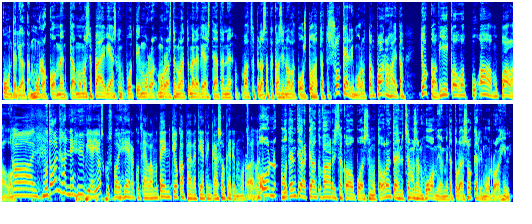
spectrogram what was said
kuuntelijoilta murokommentteja. Muun muassa Päivi äsken, kun puhuttiin muro, muroista, niin laittoi meille viestiä tänne WhatsAppilla 10806 000, että sokerimurot on parhaita joka viikonloppu aamupalalla. Ai, mutta onhan ne hyviä. Joskus voi herkutella, mutta ei nyt joka päivä tietenkään sokerimuroilla. On, mutta en tiedä käynkö väärissä kaupoissa, mutta olen tehnyt semmoisen huomion, mitä tulee sokerimuroihin.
